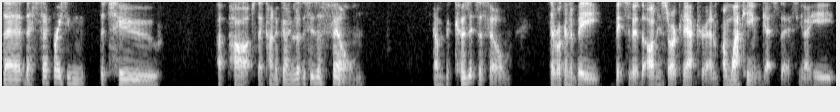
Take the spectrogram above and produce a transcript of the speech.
they're they're separating the two apart. They're kind of going, look, this is a film, and because it's a film, there are going to be bits of it that aren't historically accurate. And, and Joaquin gets this. You know, he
